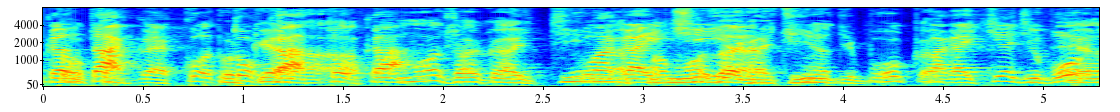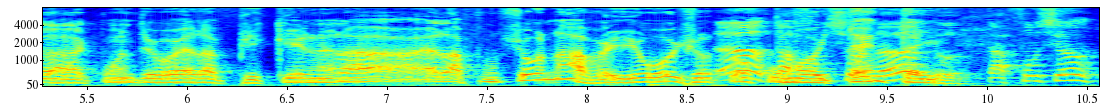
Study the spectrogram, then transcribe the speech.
cantar, tocar, é, tocar, a, tocar. A famosa gaitinha, uma gaitinha, a famosa gaitinha de boca. Uma gaitinha de boca? Ela, quando eu era pequeno, ela, ela funcionava. E hoje eu tô não, com tá 80 funcionando, e... Tá funcionando.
